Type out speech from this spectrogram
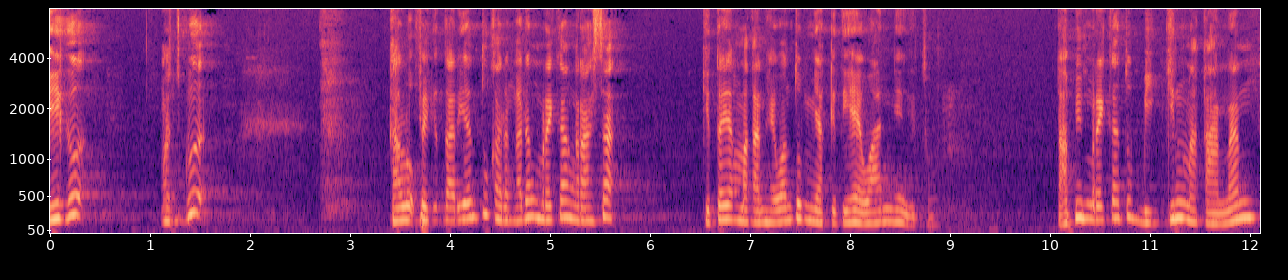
Iya gue, maksud gue, kalau vegetarian tuh kadang-kadang mereka ngerasa kita yang makan hewan tuh menyakiti hewannya gitu. Tapi mereka tuh bikin makanan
